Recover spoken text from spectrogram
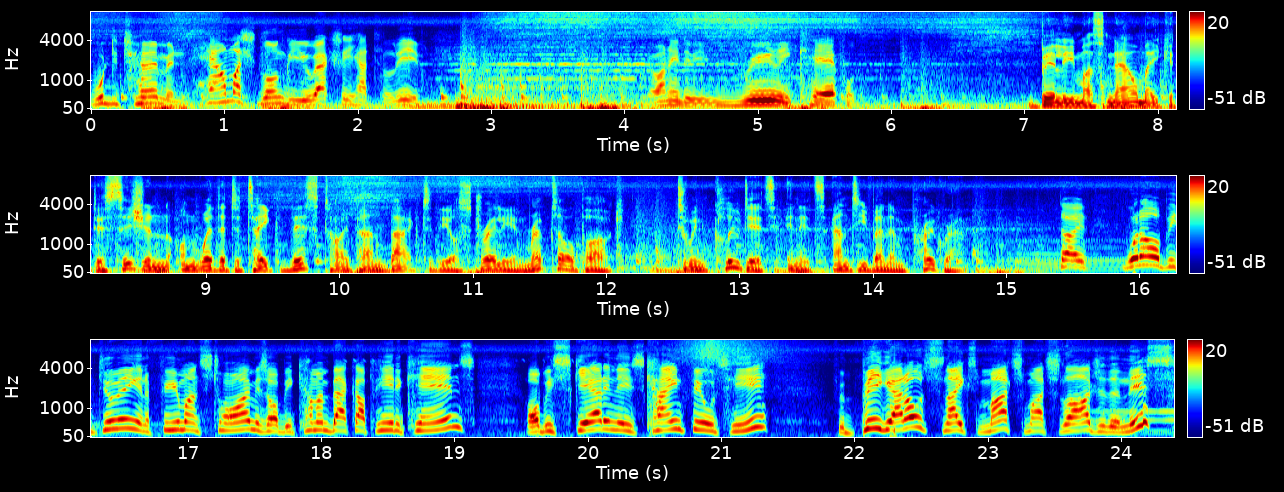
would determine how much longer you actually had to live. I need to be really careful. Billy must now make a decision on whether to take this taipan back to the Australian Reptile Park to include it in its anti-venom program. So what I'll be doing in a few months time is I'll be coming back up here to Cairns. I'll be scouting these cane fields here for big adult snakes much, much larger than this.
